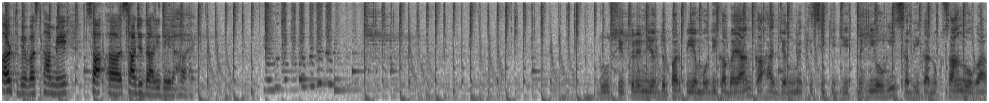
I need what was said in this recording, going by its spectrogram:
अर्थव्यवस्था में सा, साझेदारी दे रहा है। रूस यूक्रेन युद्ध पर पीएम मोदी का बयान, कहा, जंग में किसी की जीत नहीं होगी, सभी का नुकसान होगा।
